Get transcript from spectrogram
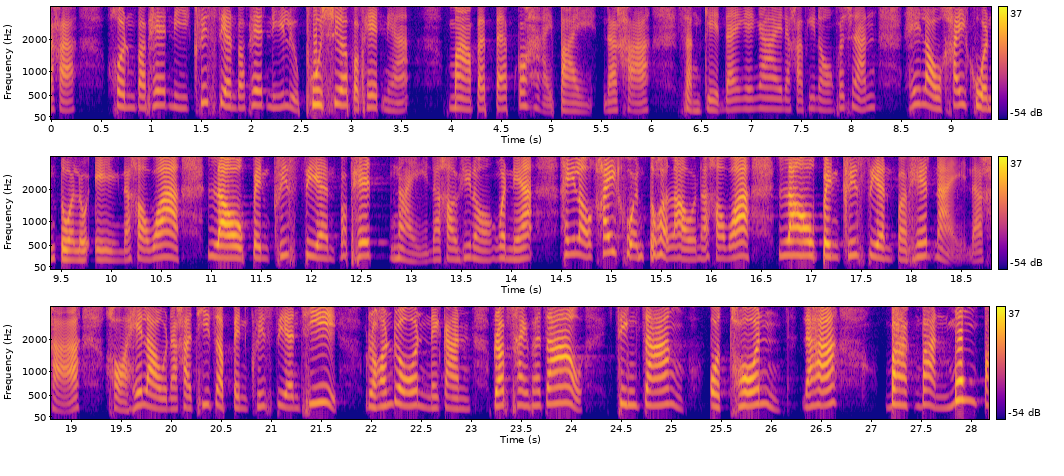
นะคะ คนประเภทนี้คริสเตียนประเภทนี้หรือผู้เชื่อประเภทเนี้ยมาแป๊บๆก็หายไปนะคะ สังเกตได้ง่าย ๆนะคะ พี่น้องเพราะฉะนั้นให้เราไข้ควรตัวเราเองนะคะว่าเราเป็นคริสเตียนประเภทไหนนะคะพี่น้องวันนี้ให้เราไข้ควรตัวเรานะคะว่าเราเป็นคริสเตียนประเภทไหนนะคะ ขอให้เรานะคะที่จะเป็นคริสเตียนที่ ร้อนรนในการรับใช้พระเจ้า จริงจัง อดทนนะคะบากบั่นมุ่งไป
